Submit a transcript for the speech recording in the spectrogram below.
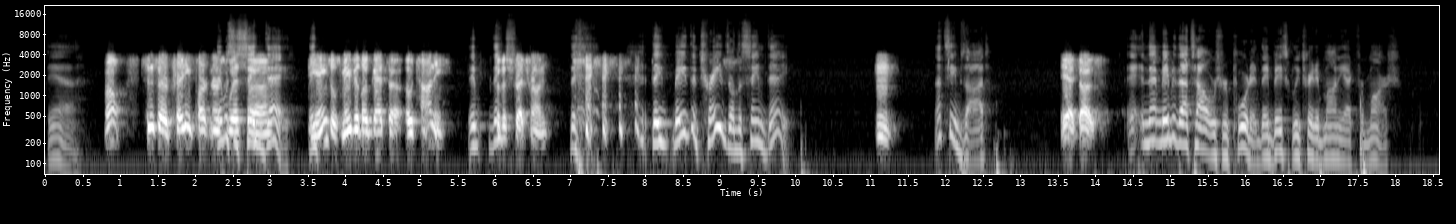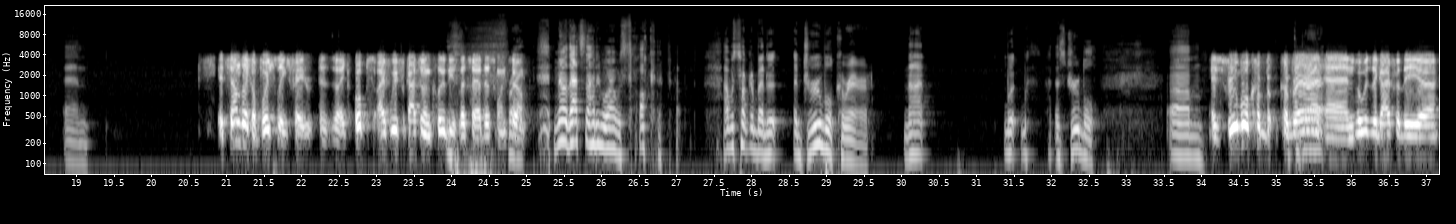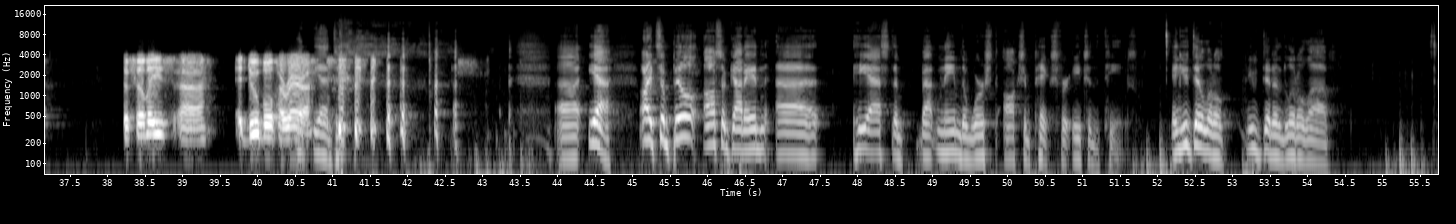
Yeah, Well, since they're trading partners it was with the same uh, day. the They, Angels, maybe they'll get uh, Ohtani they, for the stretch run. they, they made the trades on the same day. Hmm. That seems odd. Yeah, it does. And that maybe that's how it was reported. They basically traded Moniak for Marsh, and It sounds like a bush league trade. It's like, oops, I, we forgot to include these. Let's add this one right. No, that's not who I was talking about. I was talking about a, a Drupal Carrera, not what as Drupal. Um, It's Rubel Cab- Cabrera Cabrera. and who was the guy for the uh, the Phillies? Uh, Odubel Herrera. yeah. uh, yeah. All right. So Bill also got in. Uh, he asked about name the worst auction picks for each of the teams, and you did a little. You did a little uh,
